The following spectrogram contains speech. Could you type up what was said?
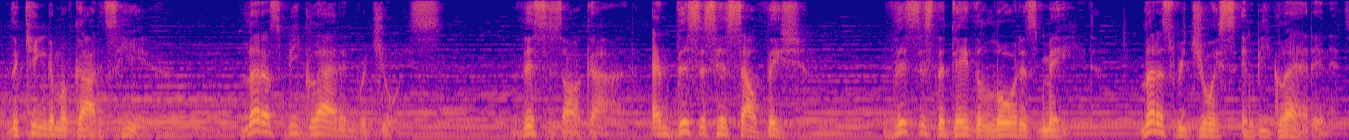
The kingdom of God is here. Let us be glad and rejoice. This is our God, and this is his salvation. This is the day the Lord has made. Let us rejoice and be glad in it.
